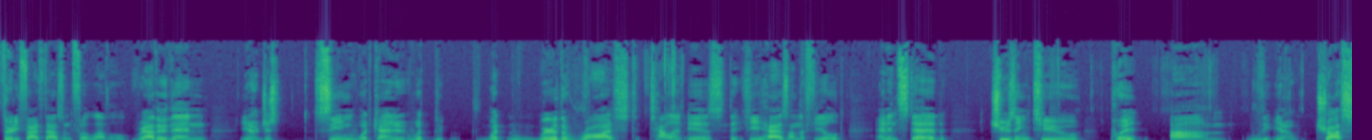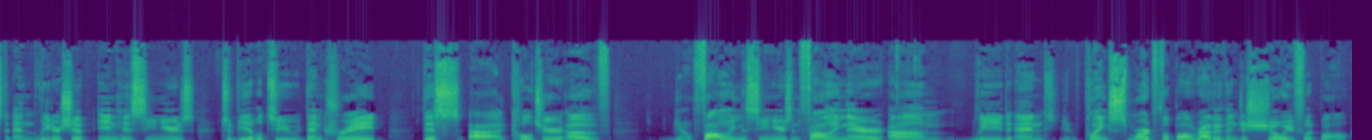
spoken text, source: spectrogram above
35,000 foot level rather than you know just seeing what kind of what what where the rawest talent is that he has on the field and instead choosing to put um, you know trust and leadership in his seniors to be able to then create this uh, culture of you know following the seniors and following their um, lead and playing smart football rather than just showy football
